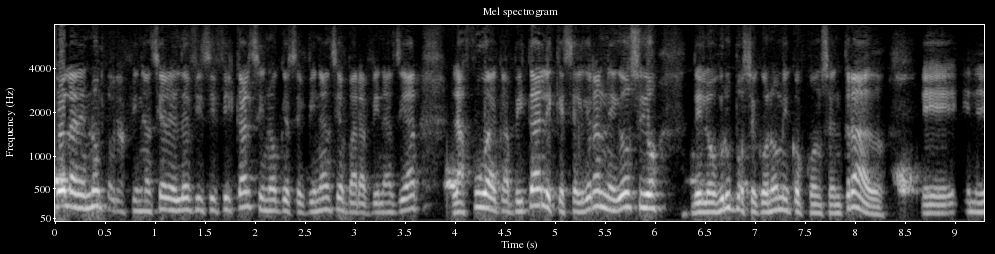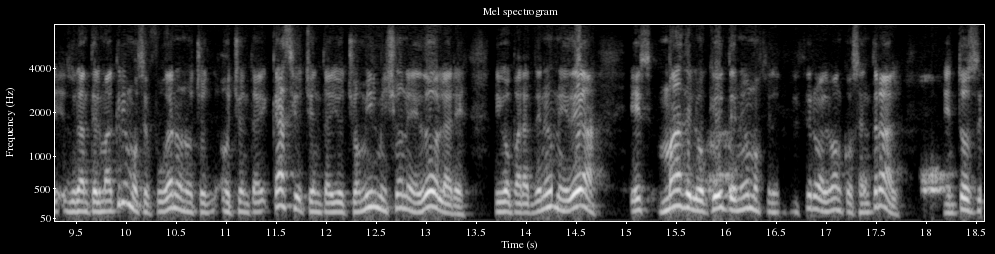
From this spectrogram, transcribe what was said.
dólares no para financiar el déficit fiscal, sino que se financia para financiar la fuga de capitales, que es el gran negocio de los grupos económicos concentrados. Eh, durante el macrismo se fugaron casi 88 mil millones de dólares. Digo, para tener una idea, es más de lo que hoy tenemos en el reserva del Banco Central. Entonces,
